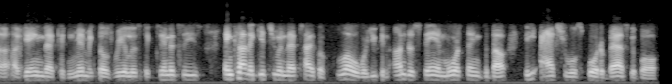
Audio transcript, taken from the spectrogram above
a, a game that could mimic those realistic tendencies and kind of get you in that type of flow where you can understand more things about the actual sport of basketball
